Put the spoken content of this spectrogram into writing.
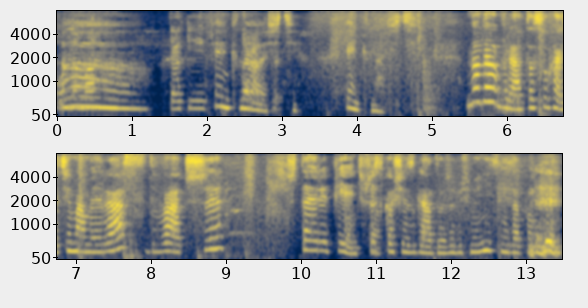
ona ma A, taki piękności. Piękności. No dobra, to słuchajcie, mamy raz, dwa, trzy, cztery, pięć. Wszystko się zgadza, żebyśmy nic nie zapomnieli.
